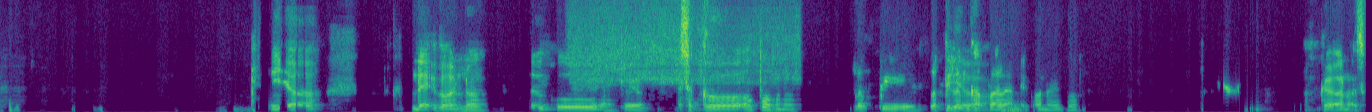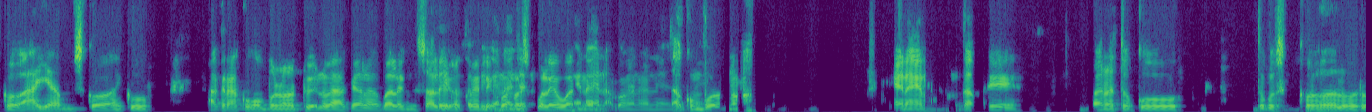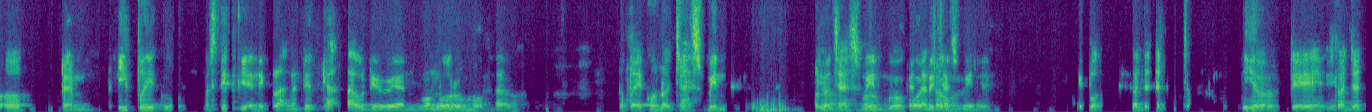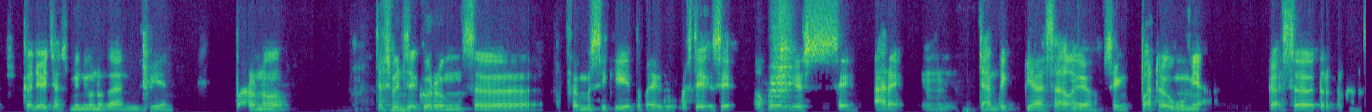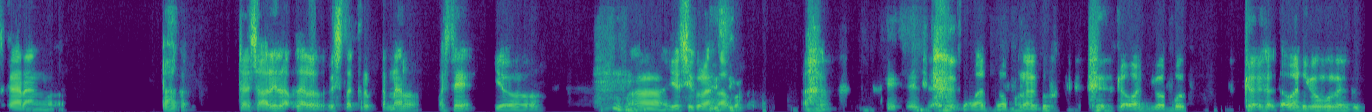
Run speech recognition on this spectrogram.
iya Dek kono tuku apa ya? Sego apa kono? Lebih lebih iya. lengkap lah nek kono iku. Kayak ono sego ayam, sego iku akhirnya aku ngumpul no duit lu akeh lah paling soalnya aku nek kan kono sepuluh ewan enak-enak panganannya. Tak kumpul no enak-enak lengkap deh karena tuku tuku sego loro dan ibu iku mesti dia nih lah ngedit gak tahu dewean wong loro gak tahu ketika ono Jasmine. Ono iya. Jasmine oh, dari Jasmine. ibu kanca iya deh kanca kanca Jasmine ngono kan biyen. Parno Jasmine sih gorong se famous iki itu pak iku. Pasti sih apa ya si arek. Mm cantik biasa lah yeah. ya sing pada umumnya gak seterkenal sekarang. Bah soalnya lah misal wis terkenal pasti yo uh, ya sih kalau apa kawan ngomong aku. Kawan ngomong. Gak gak kawan ngomong aku.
